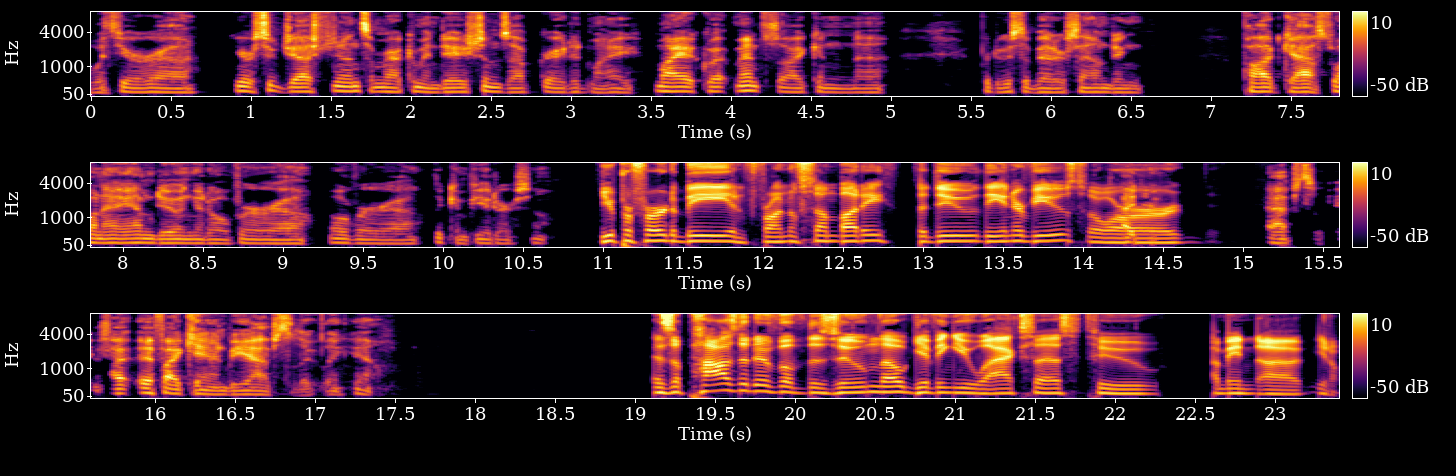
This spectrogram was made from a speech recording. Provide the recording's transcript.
with your your suggestion and some recommendations, upgraded my my equipment so I can produce a better sounding podcast when I am doing it over uh, over uh, the computer. So you prefer to be in front of somebody to do the interviews, or absolutely, if I, if I can be, absolutely, yeah. as a positive of the Zoom though, giving you access to? I mean, uh, you know,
